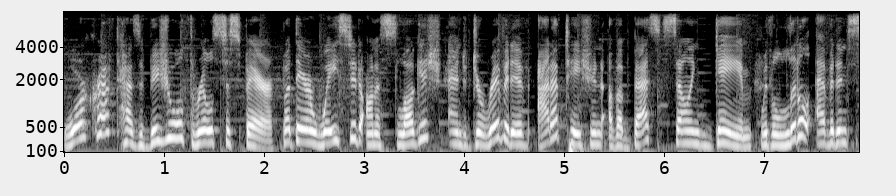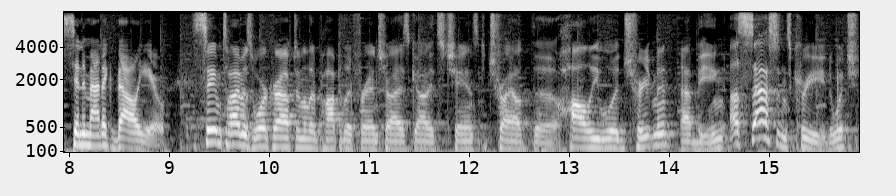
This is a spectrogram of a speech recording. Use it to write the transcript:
Warcraft has visual thrills to spare, but they are wasted on a sluggish and derivative adaptation of a best-selling game with little evident cinematic value. At the same time as Warcraft, another popular franchise got its chance to try out the Hollywood treatment, that being Assassin's Creed, which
